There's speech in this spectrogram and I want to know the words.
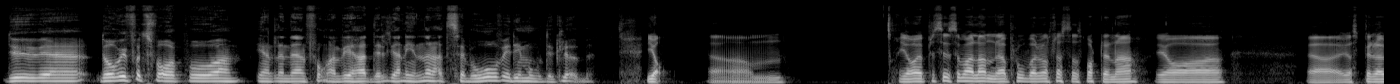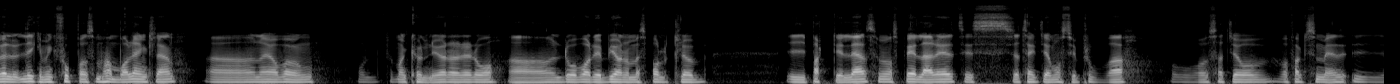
Du, eh, då har vi fått svar på egentligen den frågan vi hade lite grann innan, att Sävehof är din moderklubb. Ja. Um, jag är precis som alla andra, jag provade de flesta sporterna. Jag, uh, jag spelade väldigt, lika mycket fotboll som handboll egentligen, uh, när jag var ung. För man kunde göra det då. Uh, då var det Björnarmäs bollklubb i Partille som jag spelade tills jag tänkte jag måste ju prova. Och så att jag var faktiskt med i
